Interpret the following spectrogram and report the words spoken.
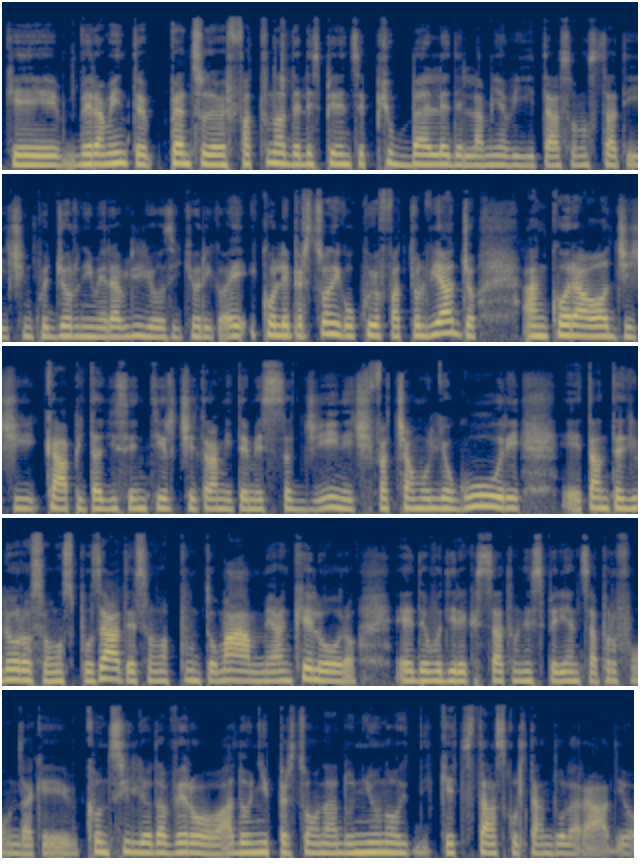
che veramente penso di aver fatto una delle esperienze più belle della mia vita. Sono stati cinque giorni meravigliosi che ric- e con le persone con cui ho fatto il viaggio ancora oggi ci capita di sentirci tramite messaggini, ci facciamo gli auguri e tante di loro sono sposate, sono appunto mamme anche loro e devo dire che è stata un'esperienza profonda che consiglio davvero ad ogni persona, ad ognuno che sta ascoltando la radio.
